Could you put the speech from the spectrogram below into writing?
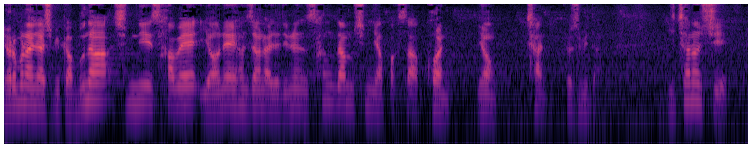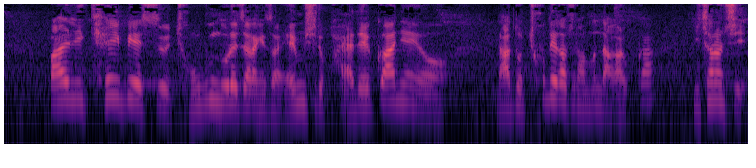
여러분 안녕하십니까? 문화, 심리, 사회, 연애 현상을 알려드리는 상담 심리학 박사 권영찬 교수입니다. 이찬원 씨 빨리 KBS 전국 노래자랑에서 MC로 봐야 될 거 아니에요. 나도 초대 가수로 한번 나갈까? 이찬원 씨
